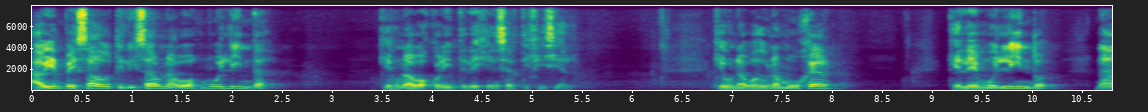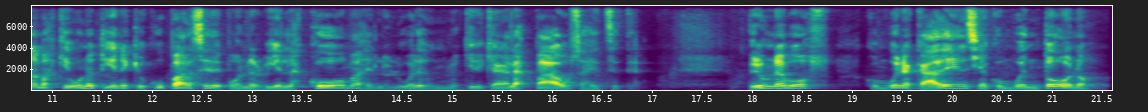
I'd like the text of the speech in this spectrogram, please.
había empezado a utilizar una voz muy linda, que es una voz con inteligencia artificial, que es una voz de una mujer que lee muy lindo, nada más que uno tiene que ocuparse de poner bien las comas en los lugares donde uno quiere que haga las pausas, etc. Pero es una voz con buena cadencia, con buen tono,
